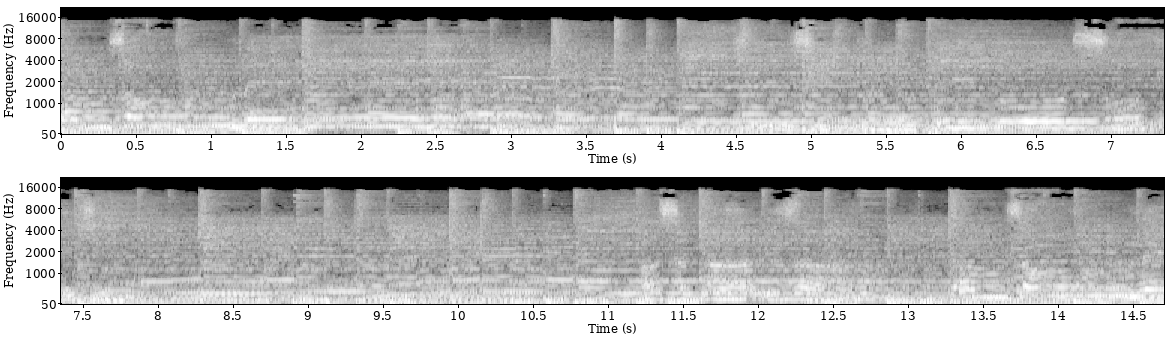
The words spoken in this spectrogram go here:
Cầm giống lên dù gì đi luôn so khi gì asana iza cầm giống lên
